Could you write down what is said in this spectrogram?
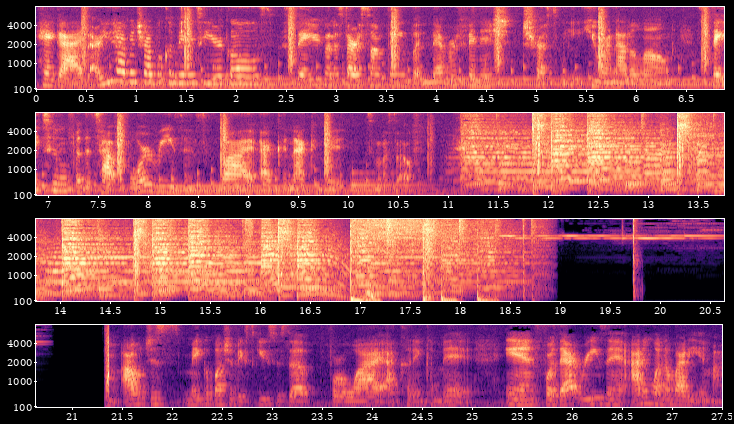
Hey guys, are you having trouble committing to your goals? Say you're gonna start something but never finish? Trust me, you are not alone. Stay tuned for the top four reasons why I could not commit to myself. I would just make a bunch of excuses up for why I couldn't commit. And for that reason, I didn't want nobody in my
